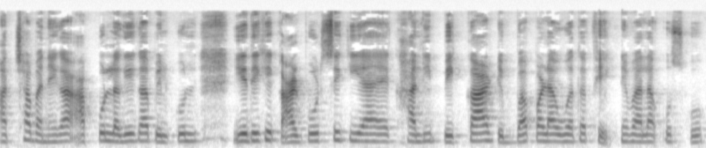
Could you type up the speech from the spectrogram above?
अच्छा बनेगा आपको लगेगा बिल्कुल ये देखिए कार्डबोर्ड से किया है खाली बेकार डिब्बा पड़ा हुआ था फेंकने वाला उसको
